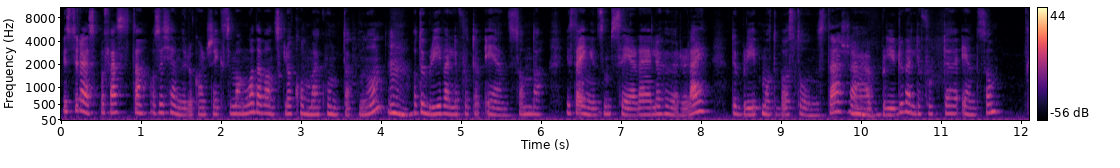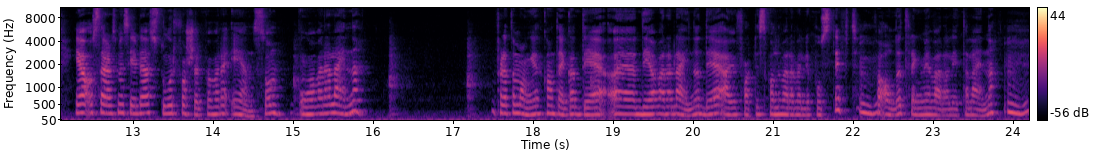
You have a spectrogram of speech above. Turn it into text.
hvis du reiser på fest, da, og så kjenner du kanskje ikke så mange, og det er vanskelig å komme i kontakt med noen, Mm. at du blir veldig fort ensom. da. Hvis det er ingen som ser deg eller hører deg, du blir på en måte bare stående der, så er, blir du veldig fort eh, ensom. Ja, og så er det som jeg sier, det er stor forskjell på å være ensom og å være aleine. For at mange kan tenke at det, eh, det å være aleine, det er jo faktisk kan jo være veldig positivt. Mm. For alle trenger vi å være litt aleine. Mm.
